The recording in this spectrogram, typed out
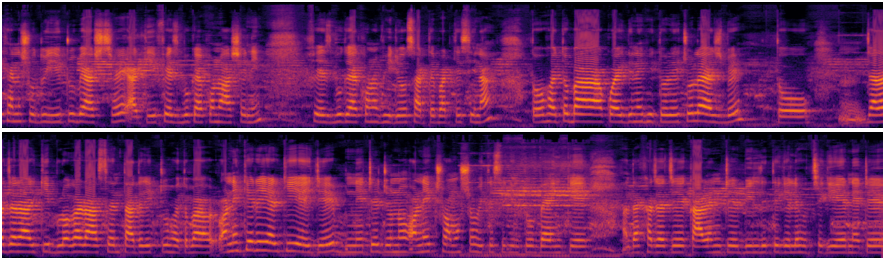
এখানে শুধু ইউটিউবে আসছে আর কি, ফেসবুক এখনও আসেনি। ফেসবুকে এখনও ভিডিও ছাড়তে পারতেছি না। তো হয়তো বা কয়েকদিনের ভিতরে চলে আসবে। তো যারা যারা আর কি ব্লগাররা আছেন, তাদের একটু হয়তো বা অনেকেরই আর কি এই যে নেটের জন্য অনেক সমস্যা হইতেছে। কিন্তু ব্যাংকে দেখা যায় যে কারেন্টের বিল দিতে গেলে হচ্ছে গিয়ে নেটের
